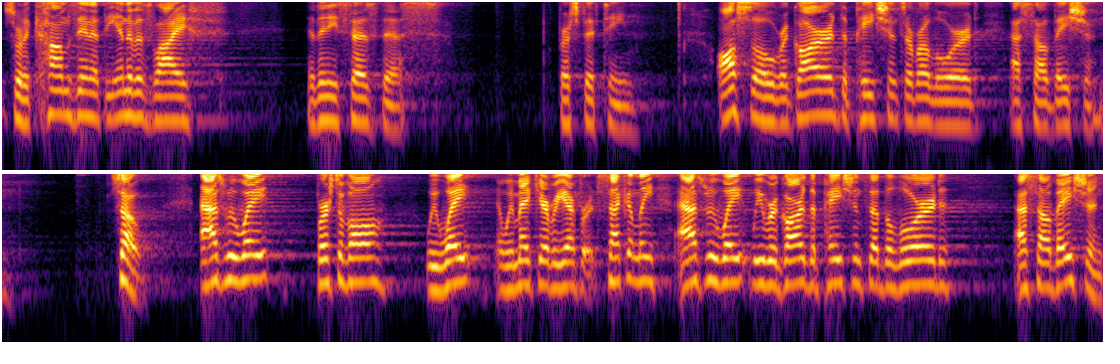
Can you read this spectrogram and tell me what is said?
sort of comes in at the end of his life. And then he says this Verse 15. Also, regard the patience of our Lord as salvation. So, as we wait, first of all, we wait and we make every effort. Secondly, as we wait, we regard the patience of the Lord as salvation.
